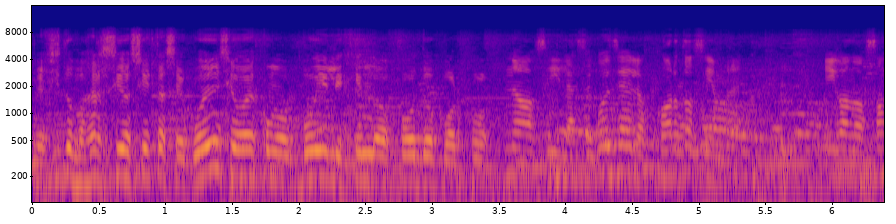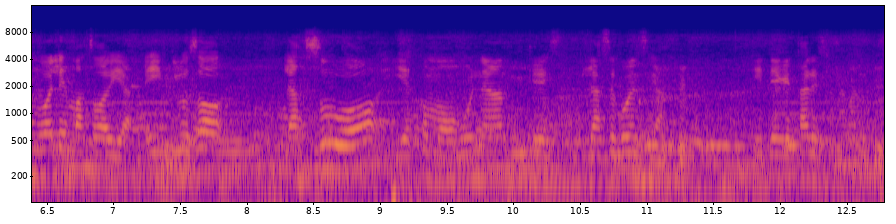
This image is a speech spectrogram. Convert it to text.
necesito pasar sí o sí esta secuencia o es como voy eligiendo foto por foto? No, sí, la secuencia de los cortos siempre. Y cuando son goles más todavía. E incluso la subo y es como una que es la secuencia. Y tiene que estar esa secuencia.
